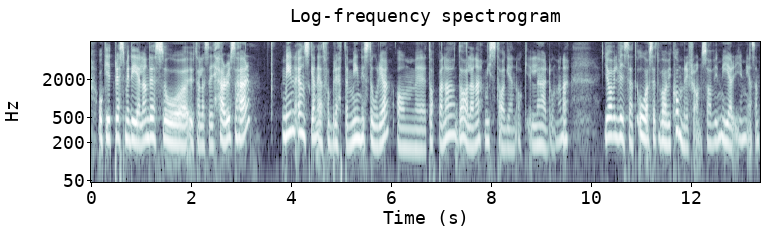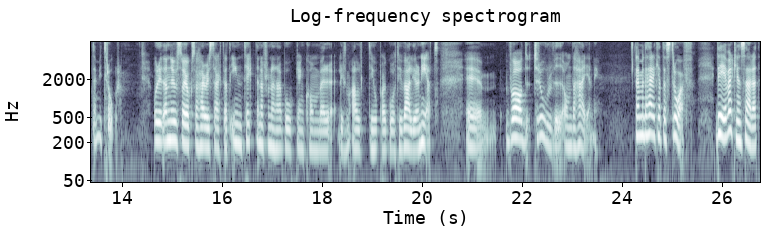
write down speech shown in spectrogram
Och i ett pressmeddelande så uttalar sig Harry så här. Min önskan är att få berätta min historia om eh, topparna, dalarna, misstagen och lärdomarna. Jag vill visa att oavsett var vi kommer ifrån så har vi mer gemensamt än vi tror. Och redan nu så har ju också Harry sagt att intäkterna från den här boken kommer liksom alltihopa gå till välgörenhet. Eh, vad tror vi om det här, Jenny? Nej, men det här är katastrof. Det är verkligen så här att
